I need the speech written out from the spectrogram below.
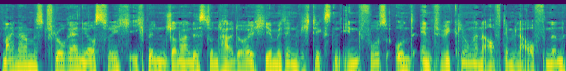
Mein Name ist Florian Joswig, ich bin Journalist und halte euch hier mit den wichtigsten Infos und Entwicklungen auf dem Laufenden.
